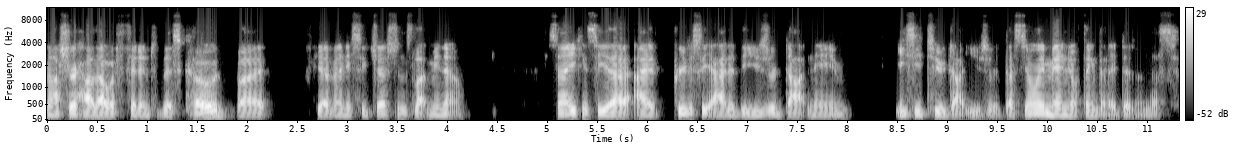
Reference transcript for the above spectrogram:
Not sure how that would fit into this code, but if you have any suggestions, let me know. So now you can see that I previously added the user.name ec2.user. That's the only manual thing that I did in this.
